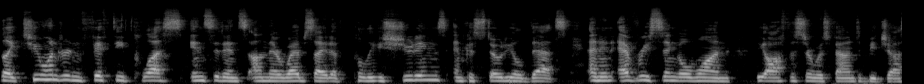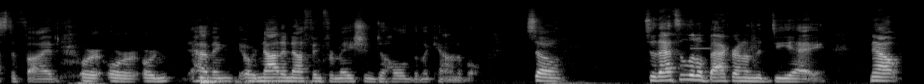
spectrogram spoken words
like 250 plus incidents on their website of police shootings and custodial deaths and in every single one the officer was found to be justified or or or having or not enough information to hold them accountable. So so that's a little background on the DA. Now,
